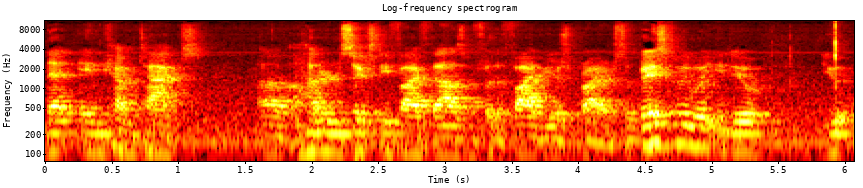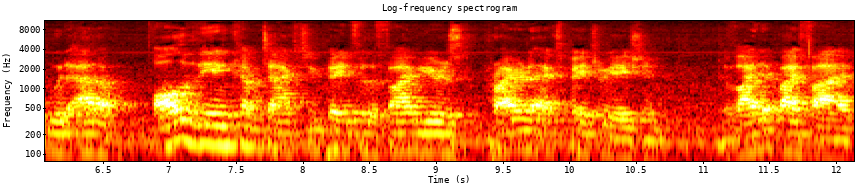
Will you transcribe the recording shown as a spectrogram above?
net income tax of hundred and sixty-five thousand for the five years prior. So basically what you do, you would add up all of the income tax you paid for the five years prior to expatriation, divide it by five,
